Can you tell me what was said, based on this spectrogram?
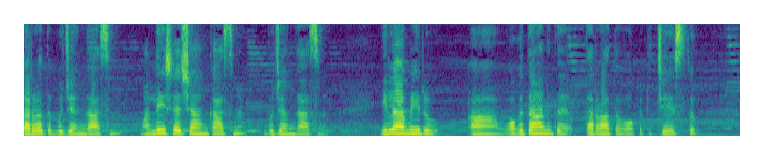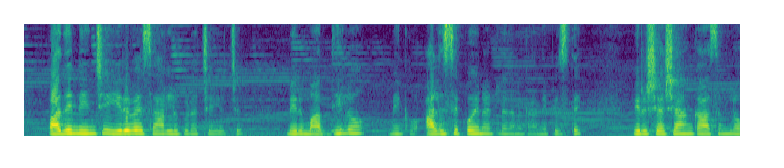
తర్వాత భుజంగాసనం మళ్ళీ శశాంకాసనం భుజంగాసనం. ఇలా మీరు ఒకదాని తర్వాత ఒకటి చేస్తూ పది నుంచి ఇరవై సార్లు కూడా చేయొచ్చు. మీరు మధ్యలో మీకు అలసిపోయినట్లు కనుక అనిపిస్తే మీరు శశాంకాసనంలో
